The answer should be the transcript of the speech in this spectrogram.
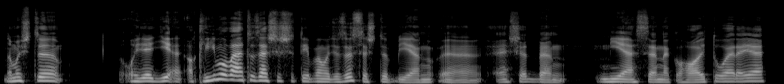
Na most, hogy egy ilyen, a klímaváltozás esetében, vagy az összes többi ilyen esetben mi lesz ennek a hajtóereje?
